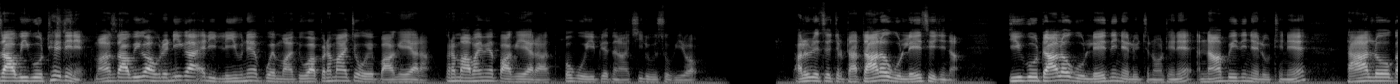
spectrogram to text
ဇာဝီကိုထည့်တင်တယ်မာဇာဝီကဟိုတနေ့ကအဲ့ဒီလီယွန်နဲ့ပွဲမှာသူကပထမကြော်ပဲပါခဲ့ရတာပထမပိုင်းပဲပါခဲ့ရတာပုံကိုကြီးပြဿနာရှိလို့ဆိုပြီးတော့ဘာလို့လဲဆိုတော့ကျွန်တော်ဒါဒါလောက်ကိုလဲစေချင်တာ ဒီကိုဒါလော့ကိုလဲတင်တယ်လို့ကျွန်တော်ထင်တယ်အနာပေးတင်တယ်လို့ထင်တယ်ဒါလော့က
